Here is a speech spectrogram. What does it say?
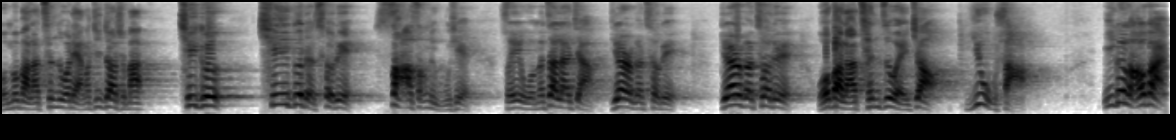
我们把它称之为两个字，叫什么？切割。切割的策略，杀伤力无限。所以我们再来讲第二个策略。第二个策略，我把它称之为叫诱杀。一个老板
